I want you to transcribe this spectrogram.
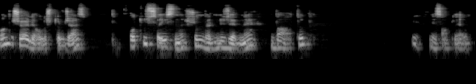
Onu da şöyle oluşturacağız. 30 sayısını şunların üzerine dağıtıp hesaplayalım.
